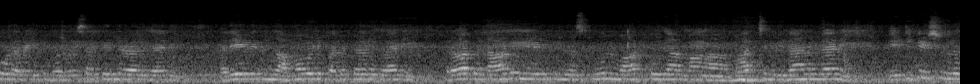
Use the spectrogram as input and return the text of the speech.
కూడా రైతు భరోసా కేంద్రాలు కానీ అదేవిధంగా అమ్మఒడి పథకాలు కానీ తర్వాత నాడు నేడు కింద స్కూల్ మార్పుగా మా మార్చిన విధానం కానీ ఎడ్యుకేషన్లో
